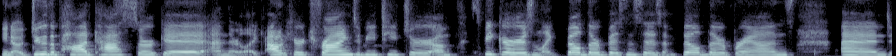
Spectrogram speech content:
you know, do the podcast circuit and they're like out here trying to be teacher um, speakers and like build their businesses and build their brands. And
